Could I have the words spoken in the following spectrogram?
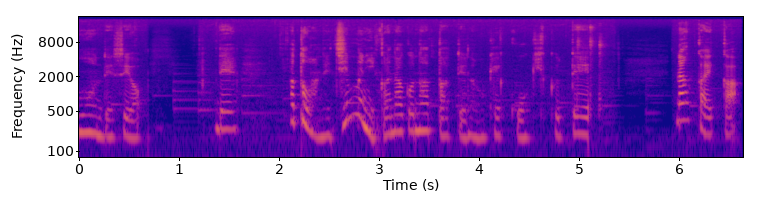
思うんですよ。であとはねジムに行かなくなったっていうのも結構大きくて何回か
